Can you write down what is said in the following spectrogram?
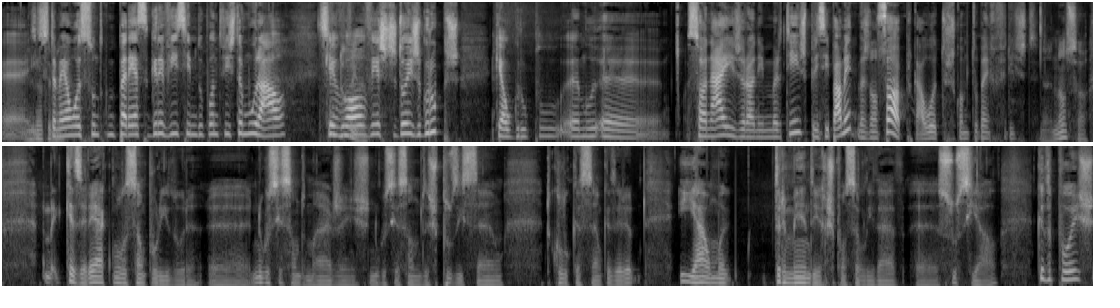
Uh, isso também é um assunto que me parece gravíssimo do ponto de vista moral, Sem que envolve dúvida. estes dois grupos, que é o grupo uh, uh, Sonai e Jerónimo Martins, principalmente, mas não só, porque há outros, como tu bem referiste. Não, não só. Quer dizer, é a acumulação pura e dura. Uh, negociação de margens, negociação de exposição, de colocação, quer dizer, e há uma tremenda irresponsabilidade social que depois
